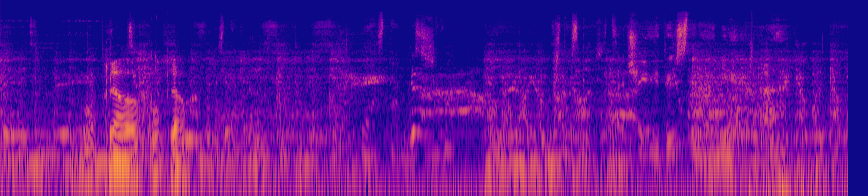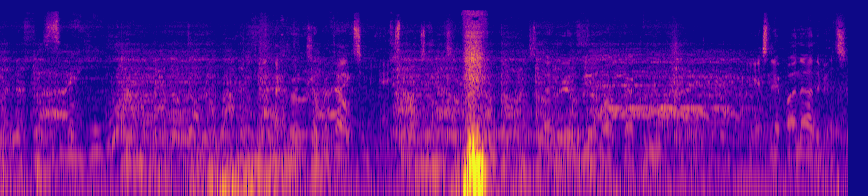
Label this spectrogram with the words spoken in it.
три. Неплохо, неплохо. И останусь жива. Что скажете? На чьей ты стороне, а? Своей? Такой уже пытался меня использовать. Раздавил его как можно. Если понадобится,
